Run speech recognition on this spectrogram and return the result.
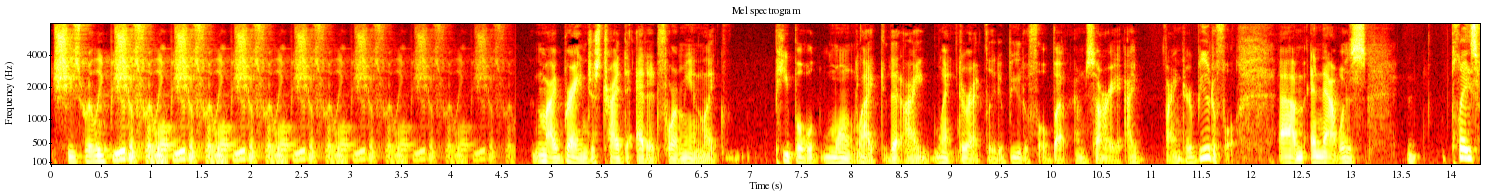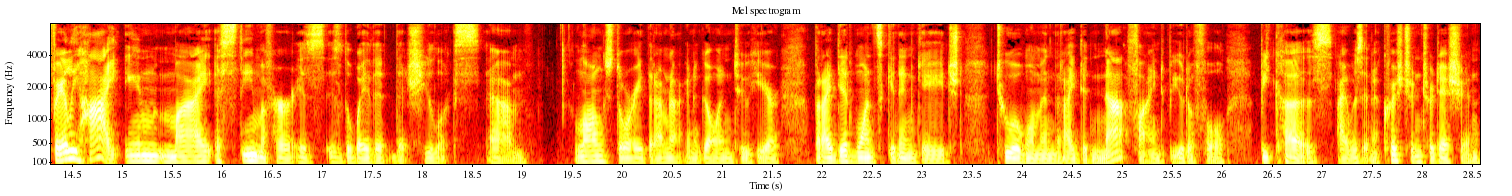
she's really beautiful, really beautiful, really beautiful, really beautiful, really beautiful, really beautiful, really beautiful. My brain just tried to edit for me and like people won't like that I went directly to beautiful, but I'm sorry, I find her beautiful. Um, and that was plays fairly high in my esteem of her is is the way that that she looks. Um, long story that I'm not going to go into here, but I did once get engaged to a woman that I did not find beautiful because I was in a Christian tradition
